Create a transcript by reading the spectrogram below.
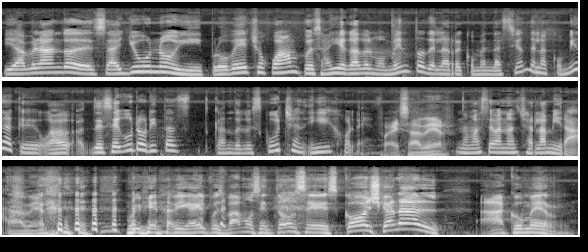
Y hablando de desayuno y provecho, Juan, pues ha llegado el momento de la recomendación de la comida, que ah, de seguro ahorita cuando lo escuchen, híjole. Pues a ver. Nomás te van a echar la mirada. A ver. Muy bien, Abigail, pues vamos entonces, Coach Canal, a comer.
